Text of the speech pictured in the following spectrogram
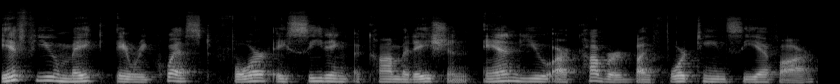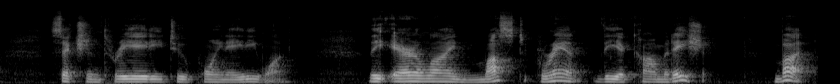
If you make a request for a seating accommodation and you are covered by 14 CFR section 382.81, the airline must grant the accommodation, but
